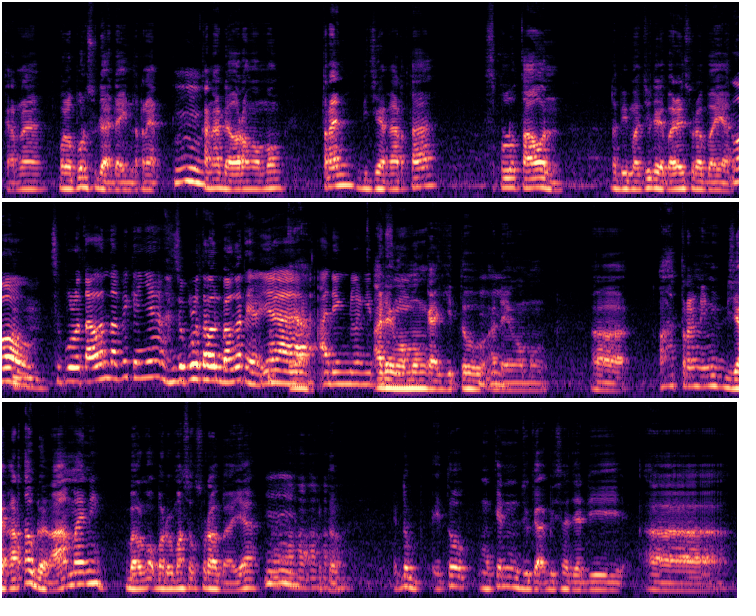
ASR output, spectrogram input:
karena walaupun sudah ada internet Mm-mm. kan ada orang ngomong tren di Jakarta 10 tahun lebih maju daripada di Surabaya Wow, Mm. 10 tahun tapi kayaknya 10 tahun banget ya. Ya, Ya. ada yang bilang gitu ada yang sih. ngomong kayak gitu Mm-mm. ada yang ngomong eh, ah tren ini di Jakarta udah lama ini baru kok baru masuk Surabaya. Heeh. gitu itu itu mungkin juga bisa jadi eh, se-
